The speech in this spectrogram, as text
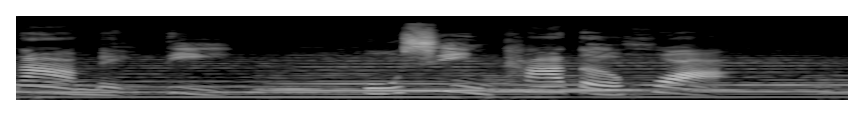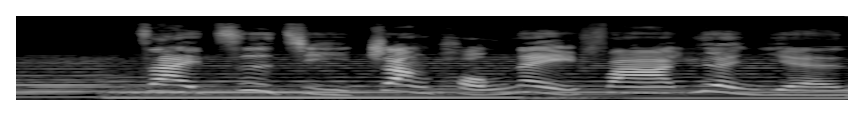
那美地，不信他的话，在自己帐篷内发怨言，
